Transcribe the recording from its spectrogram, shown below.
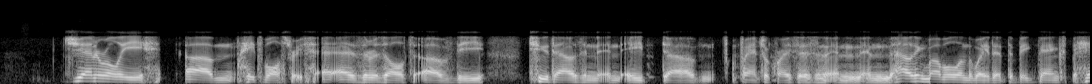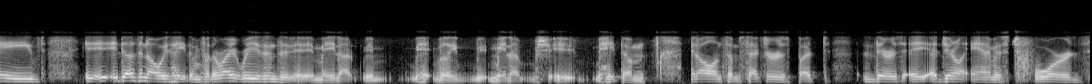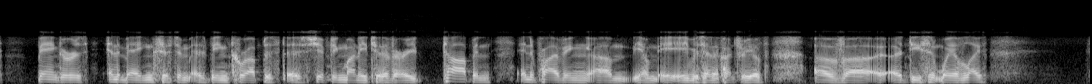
generally um, hates Wall Street as the result of the 2008 um, financial crisis and, and, and, the housing bubble and the way that the big banks behaved. It, it doesn't always hate them for the right reasons. It, it may not it really may not hate them at all in some sectors, but there's a, a general animus towards bankers and the banking system as being corrupt, as, as shifting money to the very top and, and depriving um, you know 80% of the country of of uh, a decent way of life.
